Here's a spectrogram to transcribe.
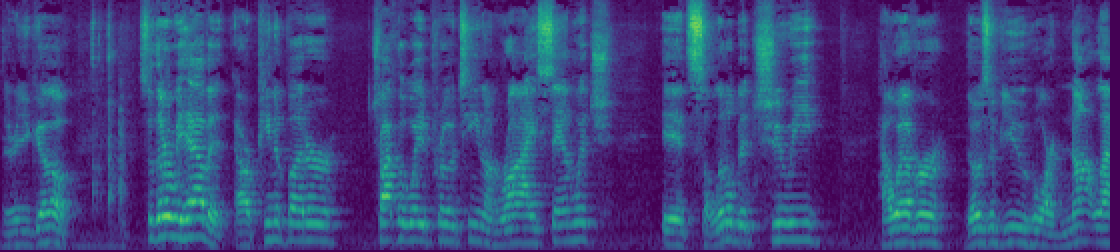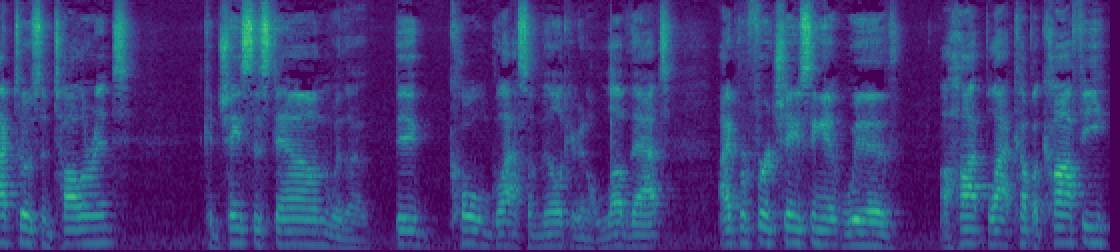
There you go. So there we have it, our peanut butter chocolate whey protein on rye sandwich. It's a little bit chewy. However, those of you who are not lactose intolerant can chase this down with a big cold glass of milk. You're going to love that. I prefer chasing it with a hot black cup of coffee.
